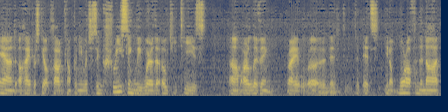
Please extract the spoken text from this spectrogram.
and a hyperscale cloud company, which is increasingly where the OTTs um, are living. Right, uh, it, it's you know more often than not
